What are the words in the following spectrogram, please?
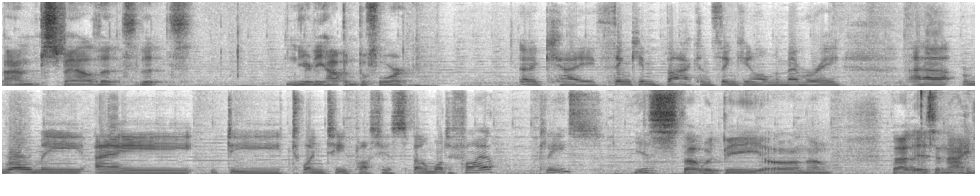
um, spell that that nearly happened before. Okay, thinking back and thinking on the memory, uh, roll me a d20 plus your spell modifier, please. Yes, that would be. Oh no, that is a nine.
